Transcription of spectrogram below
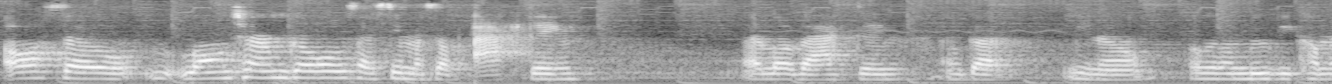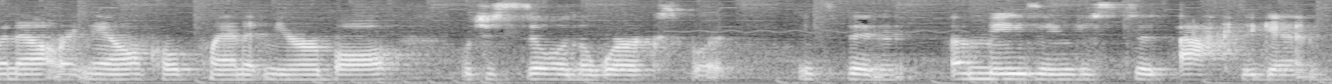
Also, long-term goals. I see myself acting. I love acting. I've got you know a little movie coming out right now called Planet Mirrorball which is still in the works, but it's been amazing just to act again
